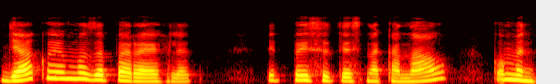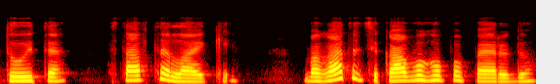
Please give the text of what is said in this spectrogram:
Дякуємо за перегляд. Підписуйтесь на канал, коментуйте, ставте лайки. Багато цікавого попереду.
